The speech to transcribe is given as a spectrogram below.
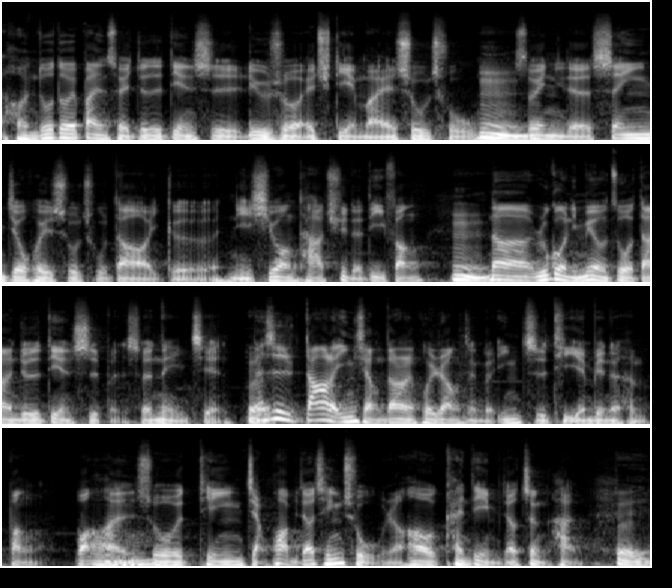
很多都会伴随就是电视，例如说 HDMI 输出，嗯，所以你的声音就会输出到一个你希望它去的地方，嗯。那如果你没有做，当然就是电视本身那一件，但是搭了音响，当然会让整个音质体验变得很棒，包含说听讲话比较清楚，然后看电影比较震撼。对，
